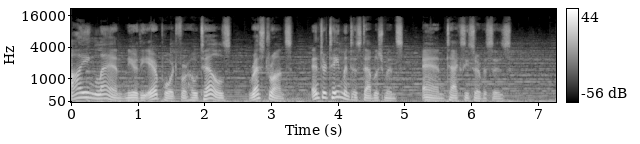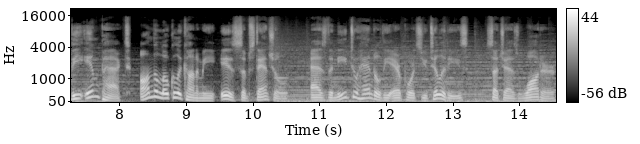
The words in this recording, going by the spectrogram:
eyeing land near the airport for hotels, restaurants, entertainment establishments, and taxi services. The impact on the local economy is substantial, as the need to handle the airport's utilities, such as water,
